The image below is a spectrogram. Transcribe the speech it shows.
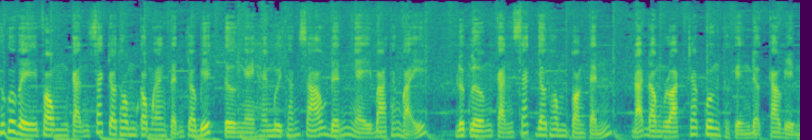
Thưa quý vị, Phòng Cảnh sát Giao thông Công an tỉnh cho biết từ ngày 20 tháng 6 đến ngày 3 tháng 7, lực lượng Cảnh sát Giao thông toàn tỉnh đã đồng loạt ra quân thực hiện đợt cao điểm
